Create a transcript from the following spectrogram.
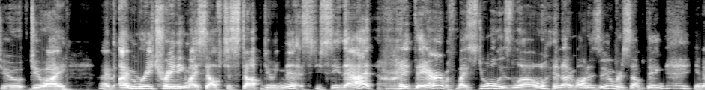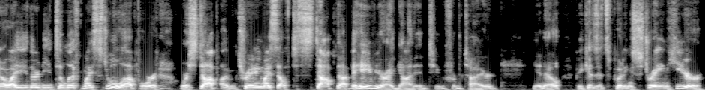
do do I i am retraining myself to stop doing this. You see that right there? If my stool is low and I'm on a Zoom or something, you know, I either need to lift my stool up or or stop. I'm training myself to stop that behavior I got into from tired, you know, because it's putting strain here.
